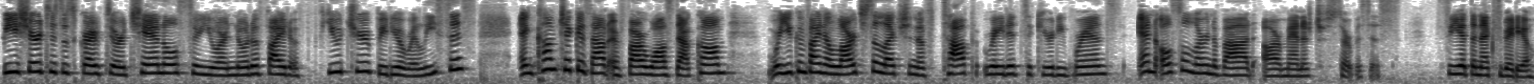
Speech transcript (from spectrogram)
Be sure to subscribe to our channel so you are notified of future video releases and come check us out at firewalls.com where you can find a large selection of top rated security brands and also learn about our managed services. See you at the next video.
